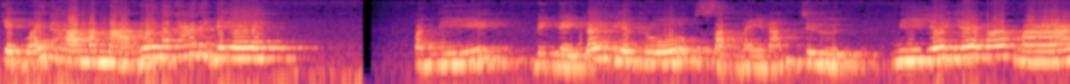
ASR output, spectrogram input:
เก็บไว้ทานนานๆด้วยนะคะเด็กๆวันนี้ เด็กๆได้เรียนรู้สัตว์ในน้ำจืด มีเยอะแยะมากมาย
